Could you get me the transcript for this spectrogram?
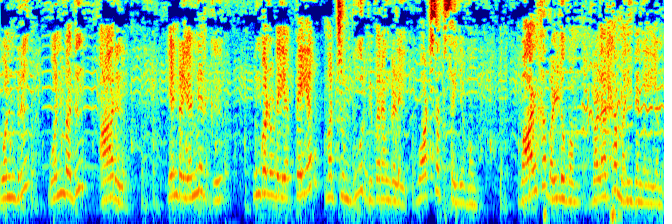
ஒன்று ஒன்பது ஆறு என்ற எண்ணிற்கு உங்களுடைய பெயர் மற்றும் ஊர் விவரங்களை வாட்ஸ்அப் செய்யவும். வாழ்க வள்ளுவம் வளர்க மனிதநேயம்.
